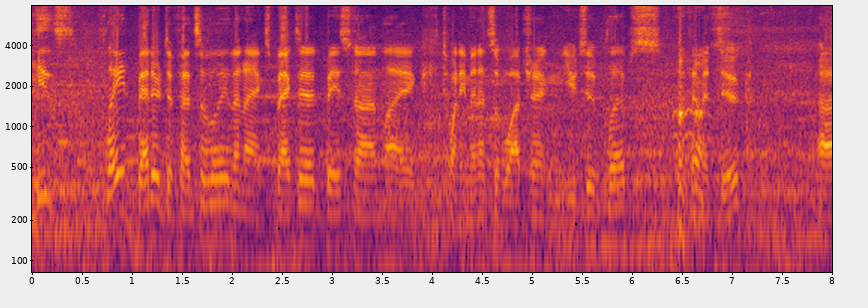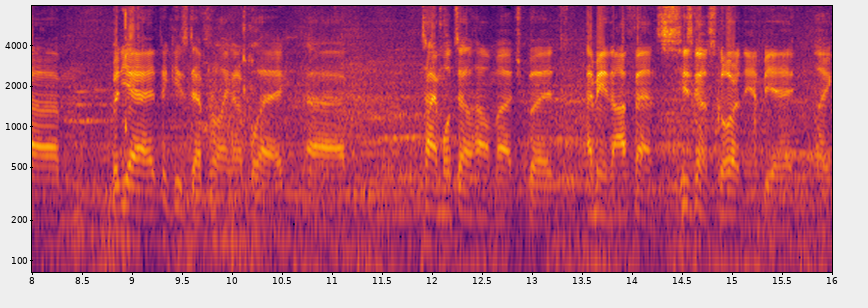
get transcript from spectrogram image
He's played better defensively than I expected, based on like 20 minutes of watching YouTube clips of him at Duke. Um, but yeah, I think he's definitely going to play. Uh, time will tell how much, but I mean, offense, he's going to score in the NBA. Like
